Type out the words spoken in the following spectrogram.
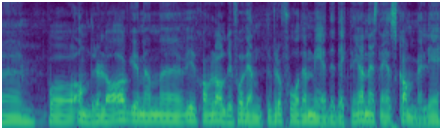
øh, på andre lag, men vi kan vel aldri forvente for å få den mediedekningen. Det er nesten helt skammelig.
